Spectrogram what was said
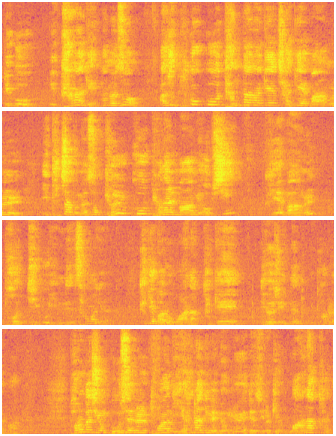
그리고 이 강하게 하면서 아주 무겁고 단단하게 자기의 마음을 이 붙잡으면서 결코 변할 마음이 없이 그의 마음을 버티고 있는 거예요. 그게 바로 완악하게 되어져 있는 이 바로의 마음이에요. 바로가 지금 모세를 통한 이 하나님의 명령에 대해서 이렇게 완악하게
